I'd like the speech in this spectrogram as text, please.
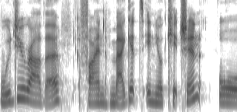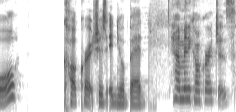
Would you rather find maggots in your kitchen or cockroaches in your bed? How many cockroaches?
